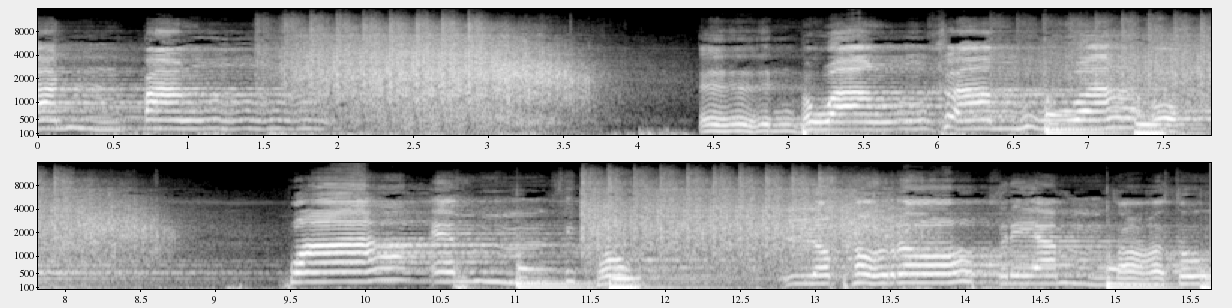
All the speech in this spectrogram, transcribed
ลั่นปัง ตื่นผวังคลำหัวอกคว้าเอ็มสิบหกลบเขารบเตรียมต่อสู้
